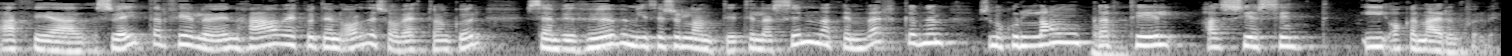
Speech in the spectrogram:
að því að sveitarfélögin hafa einhvern veginn orðið svo vettvangur sem við höfum í þessu landi til að sinna þeim verkefnum sem okkur langar mm. til að sé synd í okkar nærumhverfi.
